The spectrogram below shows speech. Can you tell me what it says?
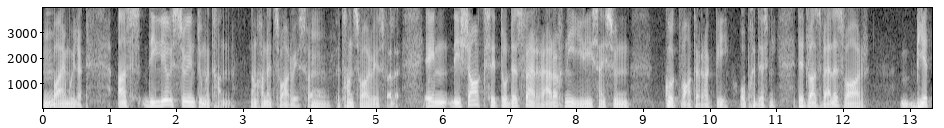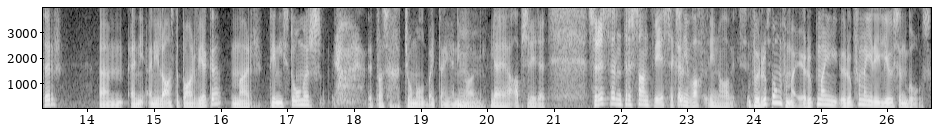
hmm? Baie moeilik. As die Leeu's so intoe moet gaan, dan gaan dit swaar wees vir hulle. Mm. Dit gaan swaar wees vir hulle. En die Sharks het tot dusver regtig nie hierdie seisoen kookwater rugby opgedis nie. Dit was weliswaar beter um in die, in die laaste paar weke, maar teen die Stormers, ja, dit was 'n gechommel by tye, nie waar nie. Ja ja, absoluut dit. So dis interessant wees. Ek kan nie wag vir die naweek se. Roep hom vir my. Roep my roep vir my hierdie Leeu's en Bulls.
